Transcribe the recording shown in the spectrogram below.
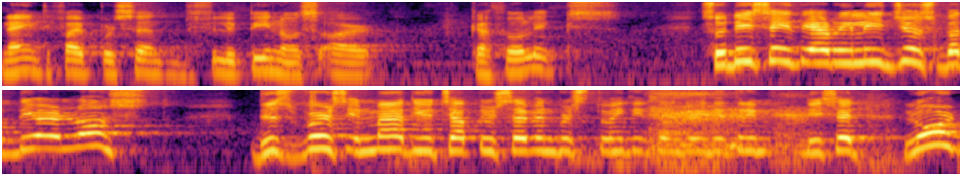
95% of the Filipinos are Catholics. So they say they are religious, but they are lost. This verse in Matthew chapter 7, verse 22 and 23, they said, Lord,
